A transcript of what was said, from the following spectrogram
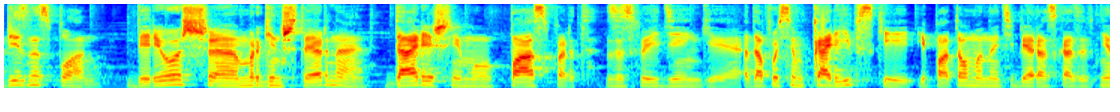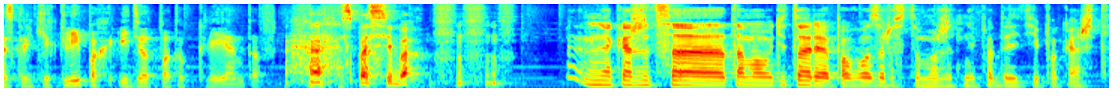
Бизнес-план. Берешь э, Моргенштерна, даришь ему паспорт за свои деньги, допустим, карибский, и потом он на тебе рассказывает в нескольких клипах, идет поток клиентов. Спасибо. Мне кажется, там аудитория по возрасту может не подойти пока что.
